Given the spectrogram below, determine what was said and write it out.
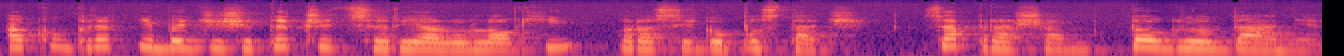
a konkretnie będzie się tyczyć serialu Loki oraz jego postaci. Zapraszam do oglądania.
